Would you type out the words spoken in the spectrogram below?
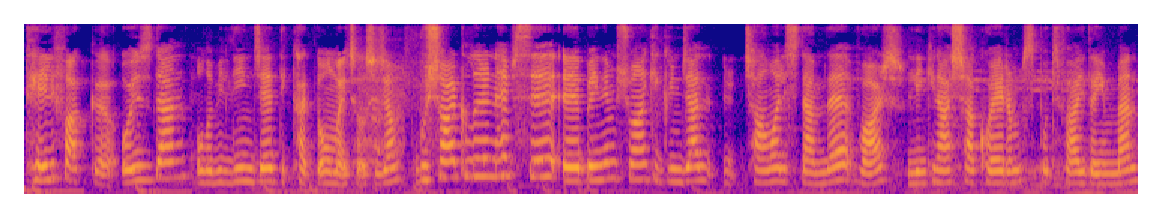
telif hakkı. O yüzden olabildiğince dikkatli olmaya çalışacağım. Bu şarkıların hepsi e, benim şu anki güncel çalma listemde var. Linkini aşağı koyarım. Spotify'dayım ben.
